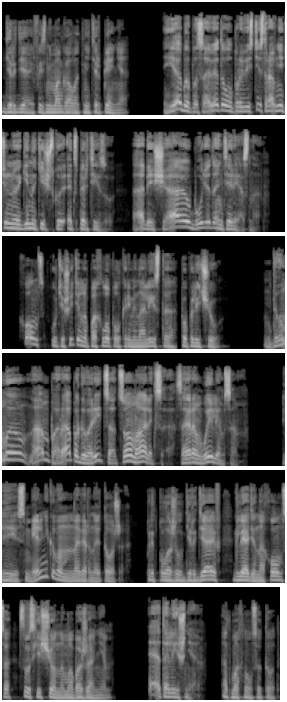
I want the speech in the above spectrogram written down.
Гердяев изнемогал от нетерпения. «Я бы посоветовал провести сравнительную генетическую экспертизу. Обещаю, будет интересно». Холмс утешительно похлопал криминалиста по плечу. «Думаю, нам пора поговорить с отцом Алекса, сэром Уильямсом». «И с Мельниковым, наверное, тоже», — предположил Гердяев, глядя на Холмса с восхищенным обожанием. «Это лишнее», — отмахнулся тот.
